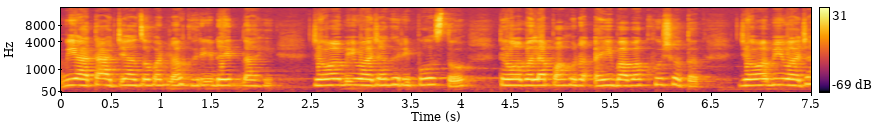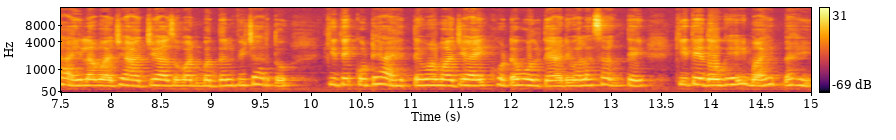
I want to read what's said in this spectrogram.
मी आता आजी आजोबांना घरी नेत नाही. जेव्हा मी माझ्या घरी पोहोचतो तेव्हा मला पाहून आई बाबा खुश होतात. जेव्हा मी माझ्या आईला माझ्या आजी आजोबांबद्दल विचारतो की ते कुठे आहेत तेव्हा माझी आई खोटं बोलते आणि मला सांगते की ते दोघेही माहीत नाही.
